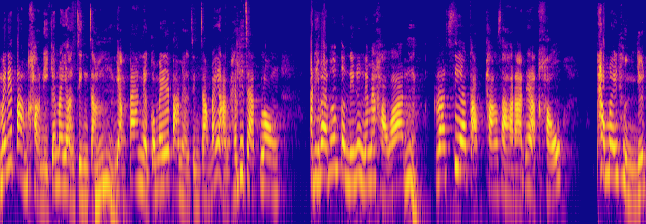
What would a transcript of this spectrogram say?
ไม่ได้ตามข่าวนี้กันมาอย่างจริงจังอืมอย่างแป้งเนี่ยก็ไม่ได้ตามอย่างจริงจังแป้งอยากให้พี่แจ็คลองอธิบายเพิ่มเติมนิดนึงได้ไหมคะว่าอืมรัสเซียกับทางสหรัฐเนี่ยเขาทำไมถึงยึด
